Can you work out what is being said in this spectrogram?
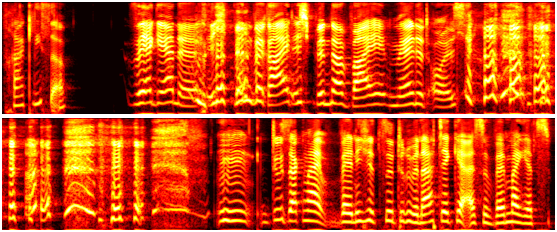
frag Lisa. Sehr gerne. Ich bin bereit, ich bin dabei. Meldet euch. Mm, du sag mal, wenn ich jetzt so drüber nachdenke, also wenn wir jetzt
